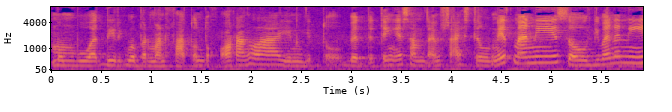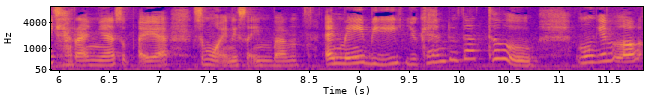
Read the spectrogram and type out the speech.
membuat diri gue bermanfaat untuk orang lain gitu. But the thing is sometimes I still need money so gimana nih caranya supaya semua ini seimbang? And maybe you can do that too. Mungkin lo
